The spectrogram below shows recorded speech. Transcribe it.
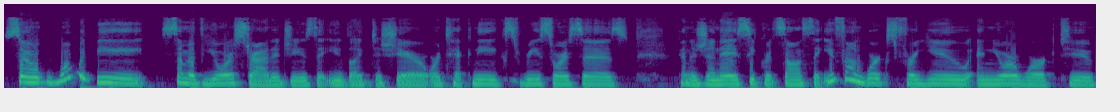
So, what would be some of your strategies that you'd like to share, or techniques, resources? kind of Janét secret sauce that you found works for you and your work to,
